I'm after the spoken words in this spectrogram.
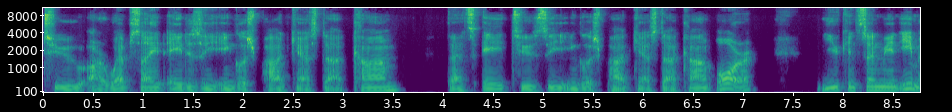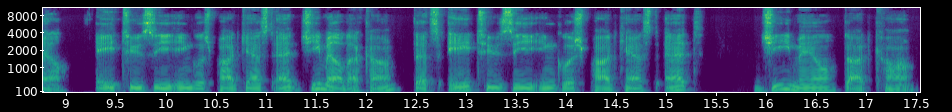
to our website, A to Z English podcast.com. That's A to Z English podcast.com. Or you can send me an email, a to z english podcast at gmail.com. That's a to z english podcast at gmail.com.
